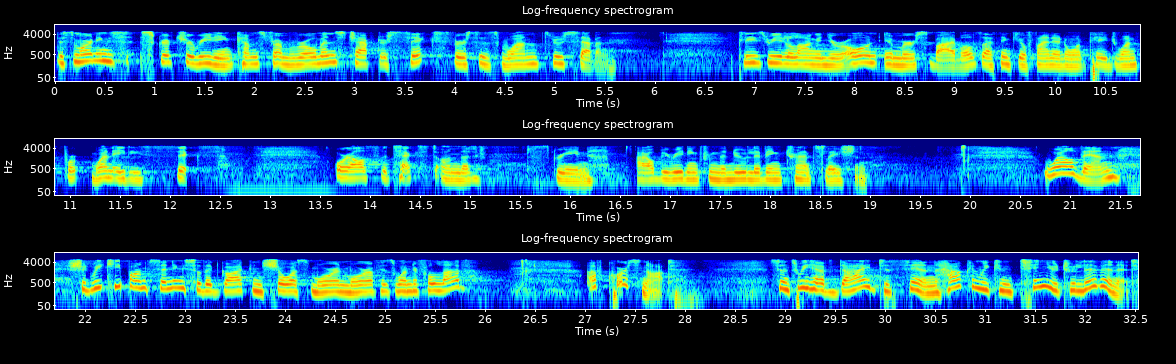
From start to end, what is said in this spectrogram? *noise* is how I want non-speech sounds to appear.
This morning's scripture reading comes from Romans chapter 6, verses 1 through 7. Please read along in your own immersed Bibles. I think you'll find it on page 186, or else the text on the screen. I'll be reading from the New Living Translation. Well, then, should we keep on sinning so that God can show us more and more of His wonderful love? Of course not. Since we have died to sin, how can we continue to live in it?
